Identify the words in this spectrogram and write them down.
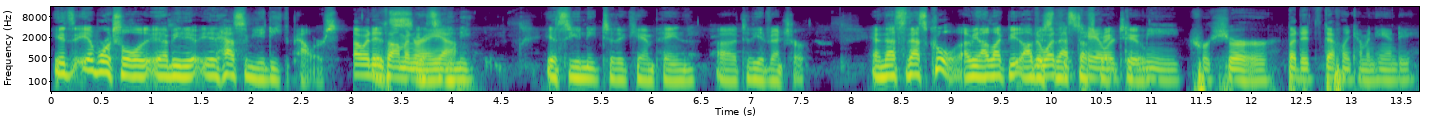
It's it works a little. I mean, it, it has some unique powers. Oh, it is It's- Almond Ray, yeah. Unique, it's unique to the campaign, uh, to the adventure, and that's that's cool. I mean, I like obviously that stuff's great too. to me for sure, but it's definitely come in handy.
